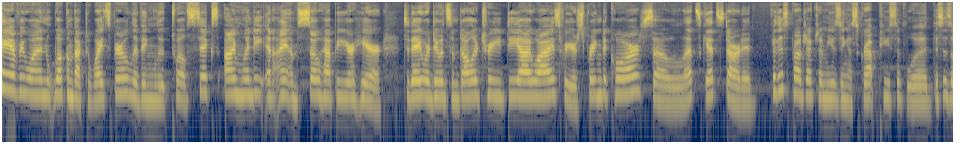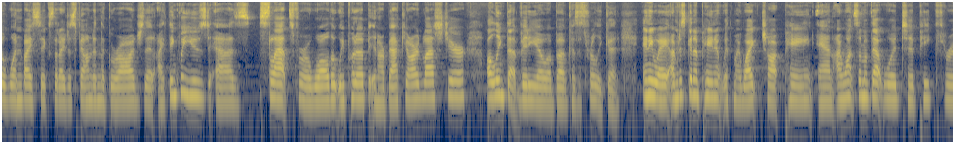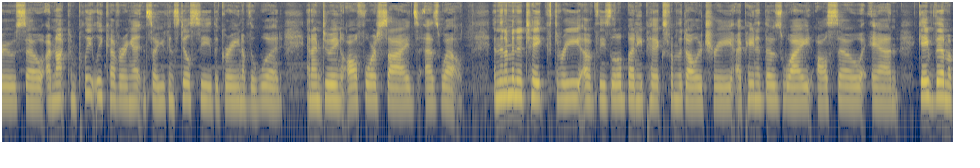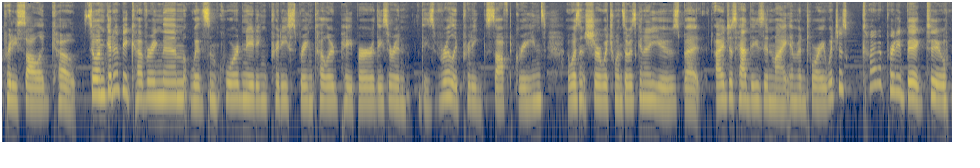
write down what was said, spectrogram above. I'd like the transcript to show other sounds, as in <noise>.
Hey everyone, welcome back to White Sparrow Living Luke 12 6. I'm Wendy and I am so happy you're here. Today we're doing some Dollar Tree DIYs for your spring decor, so let's get started. For this project, I'm using a scrap piece of wood. This is a 1x6 that I just found in the garage that I think we used as slats for a wall that we put up in our backyard last year. I'll link that video above because it's really good. Anyway, I'm just going to paint it with my white chalk paint and I want some of that wood to peek through so I'm not completely covering it and so you can still see the grain of the wood and I'm doing all four sides as well. And then I'm going to take three of these little bunny picks from the Dollar Tree. I painted those white also and gave them a pretty solid coat. So I'm going to be covering them with some coordinating pretty spring colored paper. These are in these really pretty soft greens. I wasn't sure which ones I was going to use, but I just had these in my inventory, which is kind of pretty big too.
